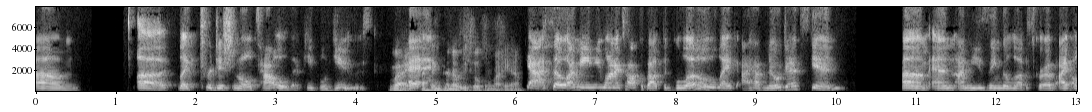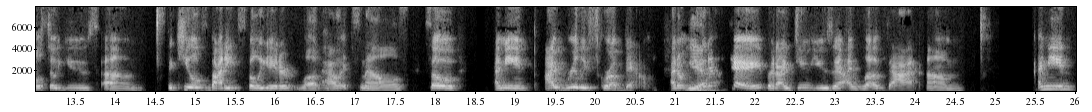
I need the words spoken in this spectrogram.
um, uh, like traditional towel that people use. Right. And, I think I know what you're talking about. Yeah. Yeah. So, I mean, you want to talk about the glow. Like, I have no dead skin. Um, and I'm using the Love Scrub. I also use um, the Kiehl's Body Exfoliator. Love how it smells. So, I mean, I really scrub down. I don't use yeah. it every day, but I do use it. I love that. Um, I mean,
